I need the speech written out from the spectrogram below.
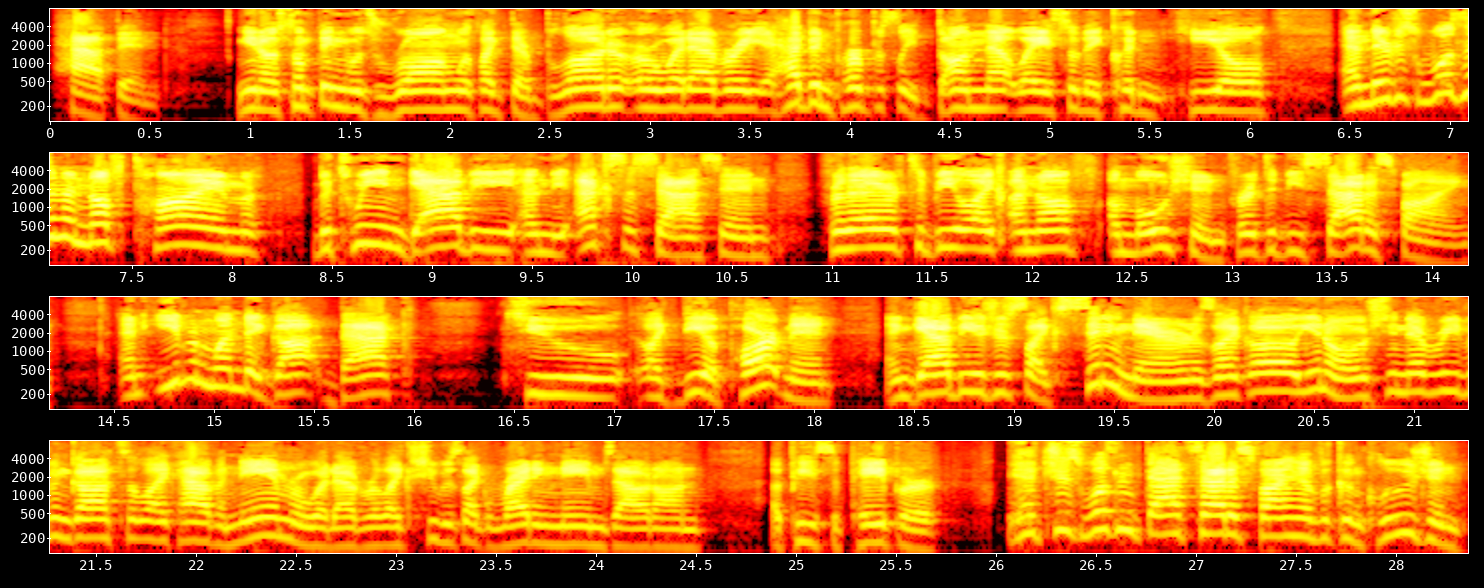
happen. You know, something was wrong with like their blood or, whatever. It had been purposely done that way so they couldn't heal. And there just wasn't enough time between Gabby and the ex assassin for there to be like enough emotion, for it to be satisfying. And even when they got back to like the apartment and Gabby is just like sitting there and is like, oh, you know, she never even got to like have a name or whatever. Like she was like writing names out on a piece of paper. It just wasn't that satisfying of a conclusion.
